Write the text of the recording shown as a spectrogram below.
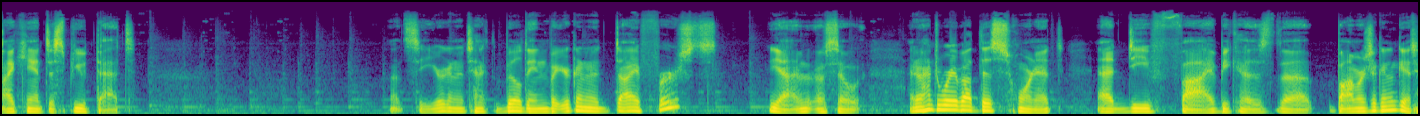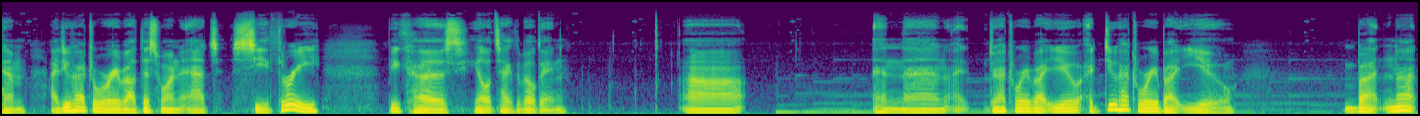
I can't dispute that. Let's see. You're to attack the building, but you're to die first. Yeah. uh, So I don't have to worry about this Hornet at D5 because the bombers are going to get him. I do have to worry about this one at C3 because he'll attack the building. Uh, and then I do have to worry about you. I do have to worry about you, but not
